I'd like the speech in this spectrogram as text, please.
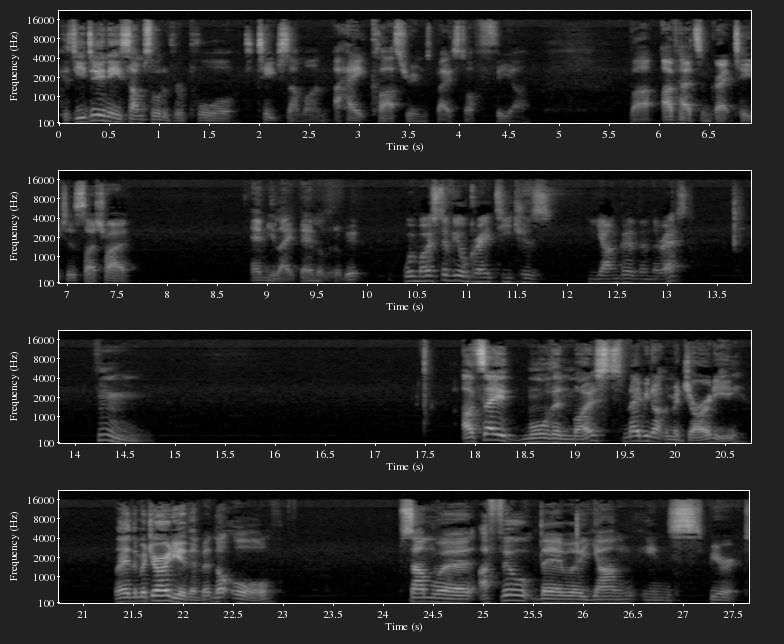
Because you do need some sort of rapport to teach someone. I hate classrooms based off fear, but I've had some great teachers, so I try to emulate them a little bit. Were most of your great teachers younger than the rest? Hmm. I'd say more than most, maybe not the majority. They're the majority of them, but not all. Some were, I feel they were young in spirit,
